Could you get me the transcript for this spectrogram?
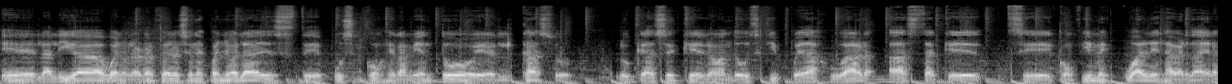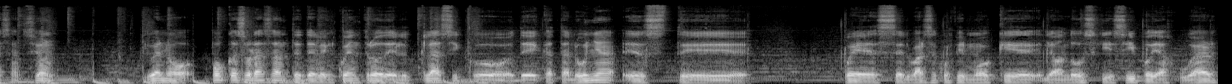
eh, la liga, bueno, la Real Federación Española este, puso en congelamiento el caso, lo que hace que Lewandowski pueda jugar hasta que se confirme cuál es la verdadera sanción. Bueno, pocas horas antes del encuentro del clásico de Cataluña, este, pues el Barça confirmó que Lewandowski sí podía jugar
